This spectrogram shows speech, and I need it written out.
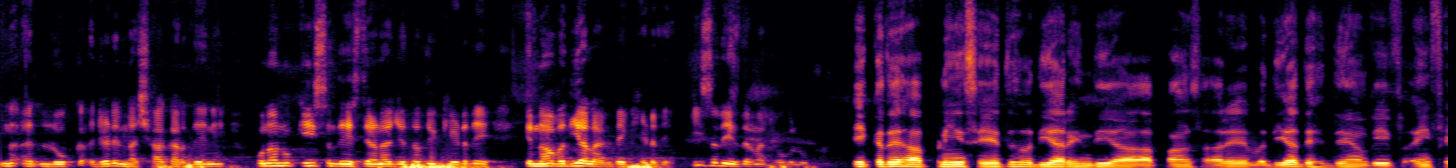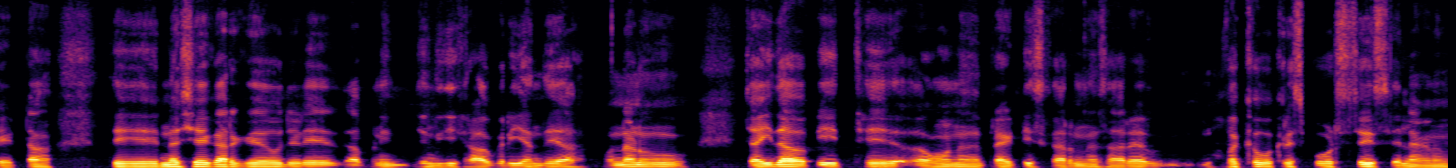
ਨ- ਲੋਕ ਜਿਹੜੇ ਨਸ਼ਾ ਕਰਦੇ ਨੇ ਉਹਨਾਂ ਨੂੰ ਕੀ ਸੰਦੇਸ਼ ਦੇਣਾ ਜਿੱਦਾਂ ਤੁਸੀਂ ਖੇਡਦੇ ਕਿੰਨਾ ਵਧੀਆ ਲੱਗਦੇ ਖੇਡਦੇ? ਕੀ ਸੰਦੇਸ਼ ਦੇਣਾ ਚਾਹੋਗੇ ਲੋਕਾਂ ਨੂੰ? ਇੱਕ ਤੇ ਆਪਣੀ ਸਿਹਤ ਵਧੀਆ ਰਹਿੰਦੀ ਆ ਆਪਾਂ ਸਾਰੇ ਵਧੀਆ ਦਿਖਦੇ ਆ ਵੀ ਅਸੀਂ ਫਿੱਟ ਆ ਤੇ ਨਸ਼ੇ ਕਰਕੇ ਉਹ ਜਿਹੜੇ ਆਪਣੀ ਜ਼ਿੰਦਗੀ ਖਰਾਬ ਕਰੀ ਜਾਂਦੇ ਆ ਉਹਨਾਂ ਨੂੰ ਚਾਹੀਦਾ ਵਾ ਵੀ ਇੱਥੇ ਆਉਣ ਪ੍ਰੈਕਟਿਸ ਕਰਨ ਸਾਰੇ ਵੱਖੋ ਵੱਖਰੇ ਸਪੋਰਟਸ 'ਚ ਹਿੱਸੇ ਲੈਣ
